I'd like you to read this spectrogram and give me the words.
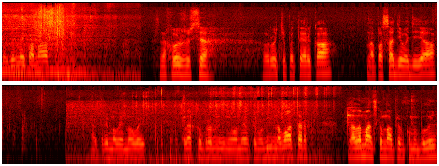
Позивний Панас. Знаходжуся в роті ПТРК на посаді водія. Отримали новий легкоброньований автомобіль Новатор. На Лиманському напрямку ми були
